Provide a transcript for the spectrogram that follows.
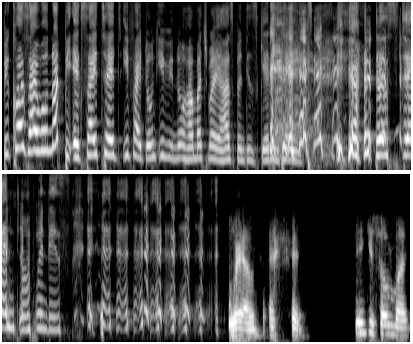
Because I will not be excited if I don't even know how much my husband is getting paid. you understand, Mfundis? Well, thank you so much.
